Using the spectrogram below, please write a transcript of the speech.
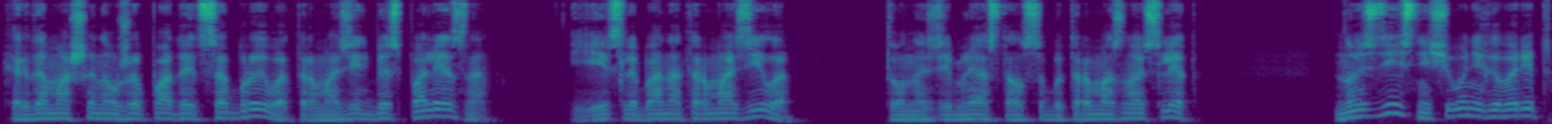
Когда машина уже падает с обрыва, тормозить бесполезно. Если бы она тормозила, то на земле остался бы тормозной след. Но здесь ничего не говорит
